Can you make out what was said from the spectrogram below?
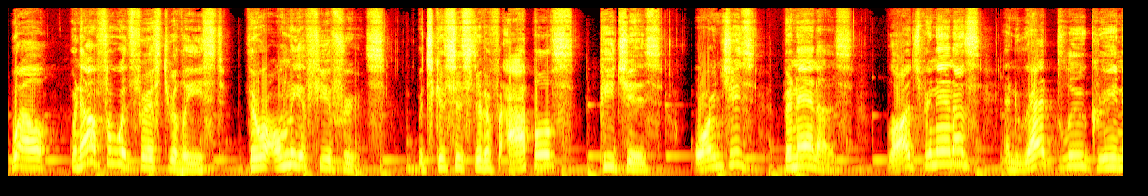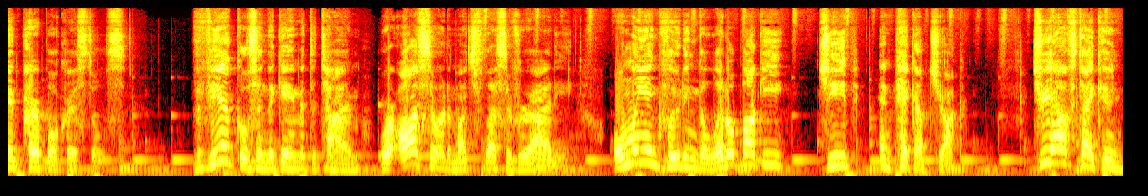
Well, when Alpha was first released, there were only a few fruits, which consisted of apples, peaches, oranges, bananas, large bananas, and red, blue, green, and purple crystals. The vehicles in the game at the time were also at a much lesser variety, only including the little buggy, jeep, and pickup truck. Treehouse Tycoon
